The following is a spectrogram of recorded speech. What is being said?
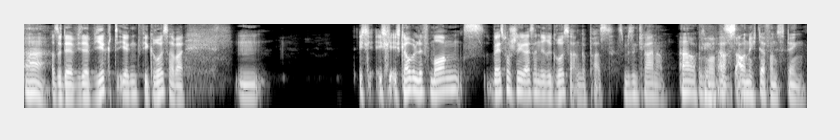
Ah. Also der, der wirkt irgendwie größer, aber mh, ich, ich, ich glaube, Liv Morgens Baseballschläger ist an ihre Größe angepasst. Ist ein bisschen kleiner. Ah, okay. Das ist achten. auch nicht der von Sting.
